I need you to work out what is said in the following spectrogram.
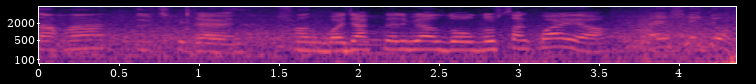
daha iyi çıkacağız. Evet. Şu bacakları biraz doldursak var ya. Ben şey diyorum.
